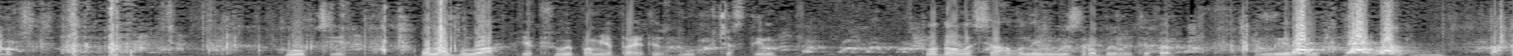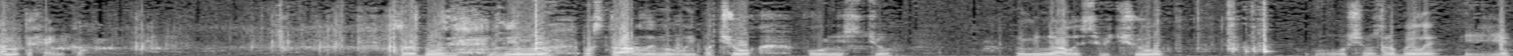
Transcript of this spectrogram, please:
Бачите. Хлопці, вона була, якщо ви пам'ятаєте, з двох частин складалася. Вони мені зробили тепер длинну. Так, а ну тихенько. Зробили длинну, поставили новий бачок, повністю поміняли свічу. В общем, зробили її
